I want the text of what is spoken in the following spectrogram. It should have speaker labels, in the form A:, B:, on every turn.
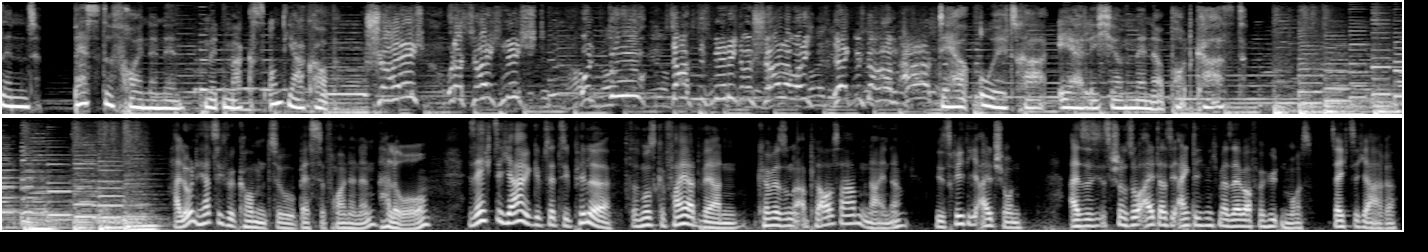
A: Das sind beste Freundinnen mit Max und Jakob.
B: Schrei ich oder schrei ich nicht? Und du sagst es mir nicht, aber ich schrei aber nicht. Leg mich doch am Arsch.
A: Der ultra ehrliche Männer-Podcast.
C: Hallo und herzlich willkommen zu Beste Freundinnen.
D: Hallo.
C: 60 Jahre gibt's jetzt die Pille. Das muss gefeiert werden. Können wir so einen Applaus haben? Nein, ne? Sie ist richtig alt schon. Also sie ist schon so alt, dass sie eigentlich nicht mehr selber verhüten muss. 60 Jahre.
